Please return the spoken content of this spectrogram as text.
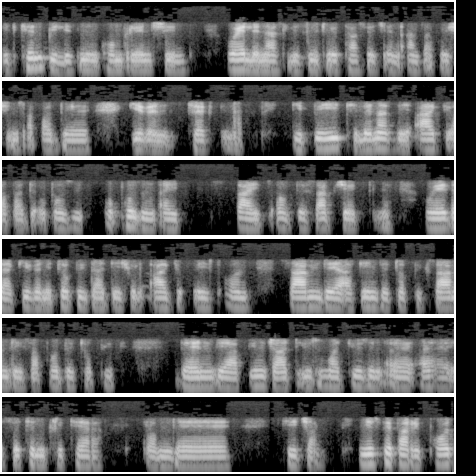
it can be listening comprehension, where learners listen to a passage and answer questions about the given text. Debate, learners they argue about the opposing, opposing sides of the subject, where they're given a topic that they should argue based on. Some they are against the topic, some they support the topic. Then they are being judged using what using a, a certain criteria from the teacher. Newspaper report,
